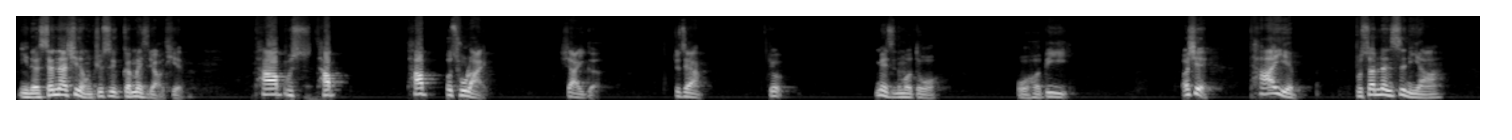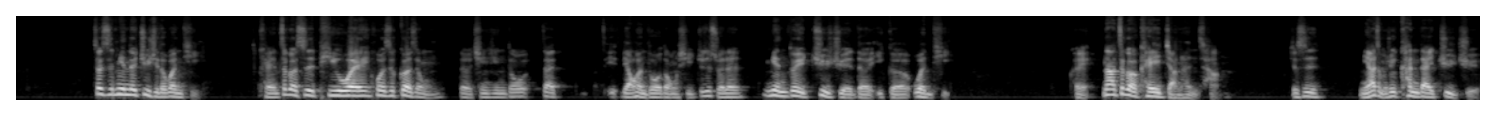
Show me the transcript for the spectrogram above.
你的生态系统就是跟妹子聊天，他不是他他不出来，下一个就这样，就妹子那么多，我何必？而且他也不算认识你啊，这是面对拒绝的问题。可能这个是 PUA 或者是各种的情形都在聊很多东西，就是随着面对拒绝的一个问题。可以，那这个可以讲得很长，就是你要怎么去看待拒绝？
